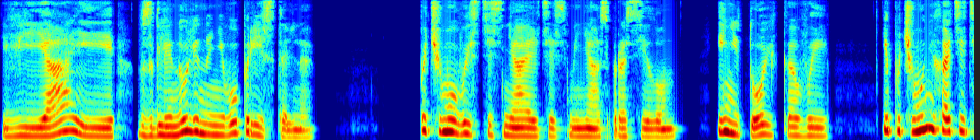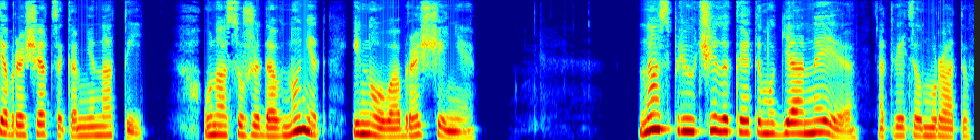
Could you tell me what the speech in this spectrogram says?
Вияи взглянули на него пристально. «Почему вы стесняетесь меня?» — спросил он. «И не только вы. И почему не хотите обращаться ко мне на «ты»? У нас уже давно нет иного обращения». «Нас приучила к этому Геонея», — ответил Муратов.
